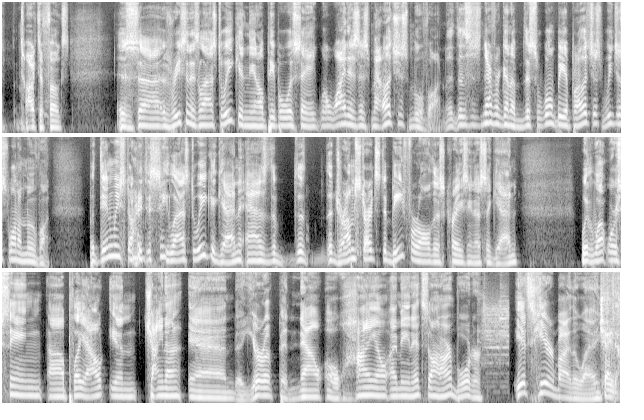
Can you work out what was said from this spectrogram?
talked to folks as, uh, as recent as last week, and, you know, people would say, well, why does this matter? Let's just move on. This is never going to, this won't be a problem. Let's just, we just want to move on. But then we started to see last week again as the, the, the drum starts to beat for all this craziness again with what we're seeing uh, play out in China and uh, Europe and now Ohio. I mean, it's on our border. It's here, by the way. China.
